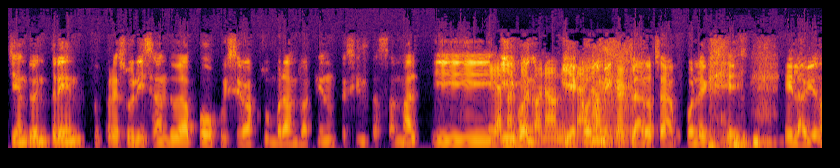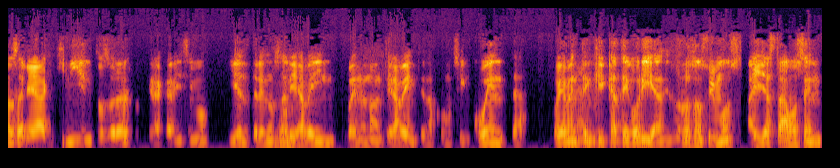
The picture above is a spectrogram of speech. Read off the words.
yendo en tren, tú presurizando de a poco y se va acostumbrando a que no te sientas tan mal. Y, bueno, económica, y económica, claro, o sea, ponle que el avión no salía a 500 dólares porque era carísimo y el tren no salía a 20, bueno, no, era 20, no, como 50. Obviamente, ¿en qué categoría? Nosotros nos fuimos, ahí ya estábamos en,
